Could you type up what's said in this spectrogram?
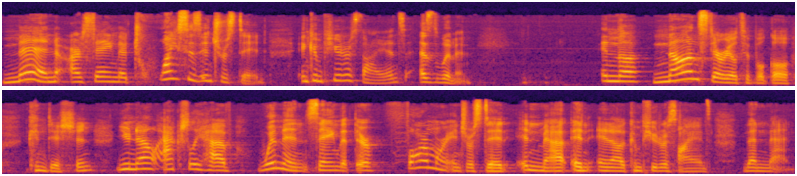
men are saying they're twice as interested in computer science as women. In the non-stereotypical condition, you now actually have women saying that they're far more interested in, math, in, in uh, computer science than men.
